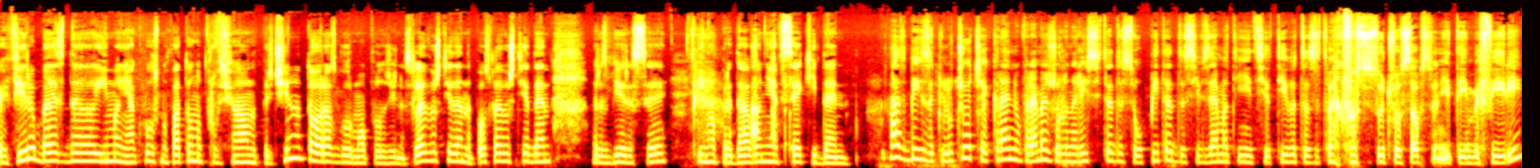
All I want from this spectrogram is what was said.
ефира, без да има някаква основателно професионална причина. Този разговор може да продължи на следващия ден, на последващия ден. Разбира се, има предавания всеки ден. Аз бих заключила, че е крайно време журналистите да се опитат да си вземат инициативата за това какво се случва в собствените им ефири,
